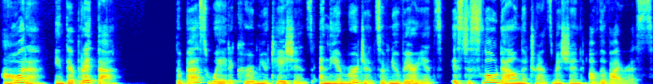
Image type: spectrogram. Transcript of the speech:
Ahora interpreta the best way to curb mutations and the emergence of new variants is to slow down the transmission of the virus.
